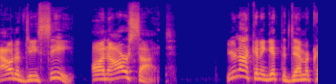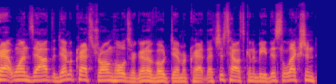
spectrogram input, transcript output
out of DC on our side. You're not going to get the Democrat ones out. The Democrat strongholds are going to vote Democrat. That's just how it's going to be. This election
